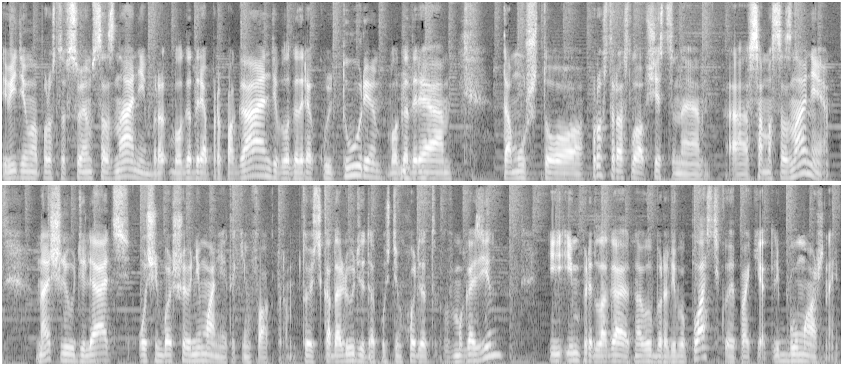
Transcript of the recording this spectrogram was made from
видимо, просто в своем сознании, благодаря пропаганде, благодаря культуре, благодаря тому, что просто росло общественное а, самосознание, начали уделять очень большое внимание таким факторам. То есть, когда люди, допустим, ходят в магазин, и им предлагают на выбор либо пластиковый пакет, либо бумажный.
